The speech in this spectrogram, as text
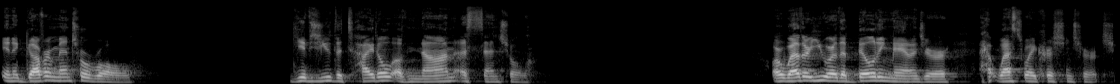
in a governmental role gives you the title of non essential, or whether you are the building manager at Westway Christian Church.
